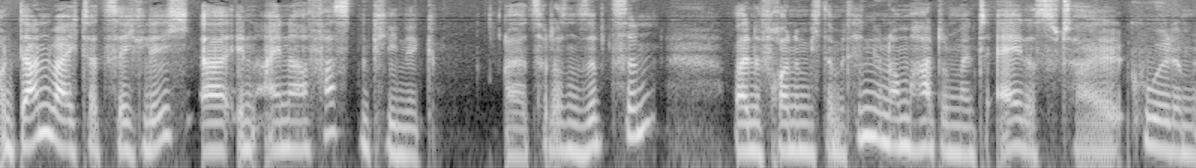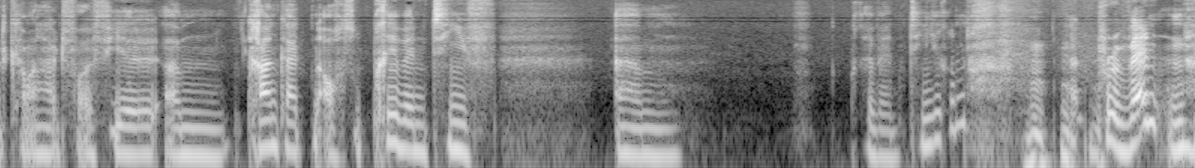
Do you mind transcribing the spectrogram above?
Und dann war ich tatsächlich äh, in einer Fastenklinik äh, 2017, weil eine Freundin mich damit hingenommen hat und meinte, ey, das ist total cool, damit kann man halt voll viel ähm, Krankheiten auch so präventiv ähm, präventieren? Preventen.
